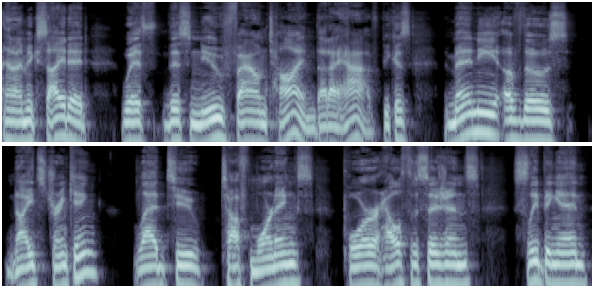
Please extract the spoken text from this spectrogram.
And I'm excited with this newfound time that I have because many of those nights drinking led to tough mornings, poor health decisions, sleeping in,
